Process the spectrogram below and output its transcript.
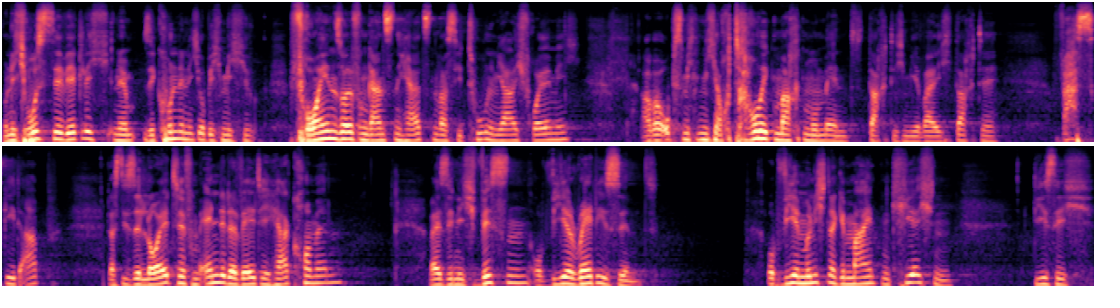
Und ich wusste wirklich eine Sekunde nicht, ob ich mich freuen soll von ganzem Herzen, was sie tun. Und ja, ich freue mich. Aber ob es mich nicht auch traurig macht, einen Moment, dachte ich mir, weil ich dachte, was geht ab? Dass diese Leute vom Ende der Welt hierher kommen, weil sie nicht wissen, ob wir ready sind. Ob wir Münchner Gemeinden, Kirchen, die sich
